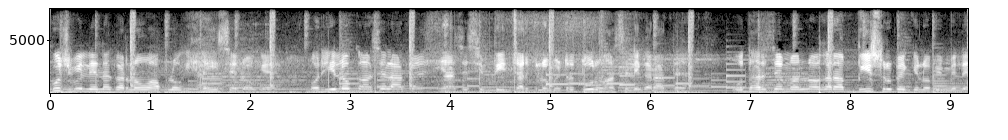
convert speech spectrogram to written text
कुछ भी लेना करना हो, आप लोग यहीं से लोगे। और ये लोग कहाँ से लाते हैं? यहाँ से सिर्फ़ तीन चार किलोमीटर दूर वहाँ से लेकर आते हैं। उधर से मान लो अगर आप बीस रुपये किलो भी मिले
